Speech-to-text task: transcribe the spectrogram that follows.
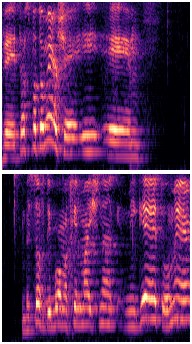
ותוספות אומר שהיא, אה, בסוף דיבור מתחיל מה ישנה מגט, הוא אומר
